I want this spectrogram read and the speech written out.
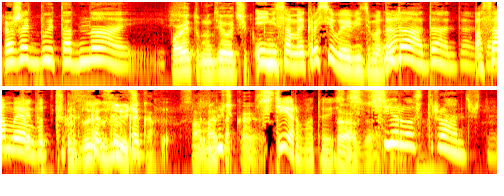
Рожать будет одна. и всё. Поэтому девочек... И не самая красивая, видимо, да? Да, да, да. А да. самая вот как, как- злючка. как- Самая Злючка. такая. стерва, то есть. Да, да. Стерва страшная.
